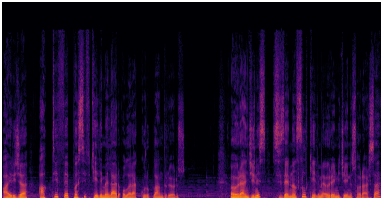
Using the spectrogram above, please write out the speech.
ayrıca aktif ve pasif kelimeler olarak gruplandırıyoruz. Öğrenciniz size nasıl kelime öğreneceğini sorarsa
